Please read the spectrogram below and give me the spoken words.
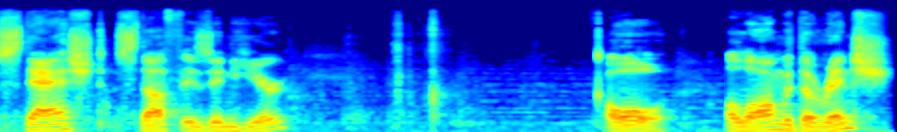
stashed stuff is in here. Oh, along with the wrench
